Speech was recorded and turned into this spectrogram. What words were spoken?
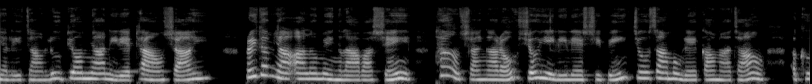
ရန်လေးကြောင့်လူပြောများနေတဲ့ထအောင်ဆိုင်ပရိသတ်များအားလုံးမင်္ဂလာပါရှင်။ထအောင်ဆိုင်ကတော့ရုပ်ရည်လေးလေးရှိပြီးစူးစမ်းမှုလေးကောင်းတာကြောင့်အခု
